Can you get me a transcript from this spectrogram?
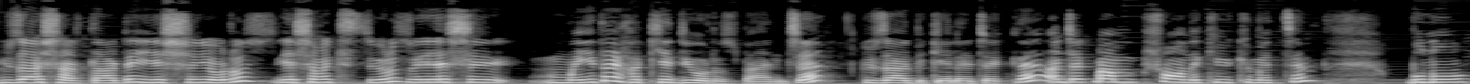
güzel şartlarda yaşıyoruz, yaşamak istiyoruz ve yaşamayı da hak ediyoruz bence. Güzel bir gelecekle. Ancak ben şu andaki hükümetin bunu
